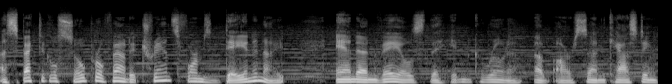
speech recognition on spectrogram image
A spectacle so profound it transforms day into night and unveils the hidden corona of our sun, casting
